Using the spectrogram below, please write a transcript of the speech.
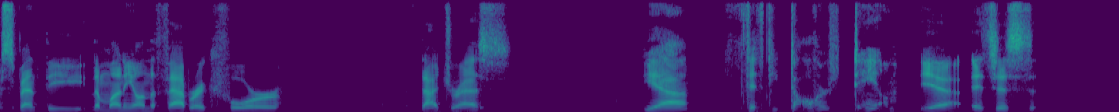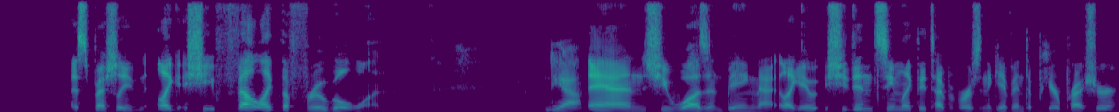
spent the the money on the fabric for that dress. Yeah, fifty dollars. Damn. Yeah, it's just, especially like she felt like the frugal one. Yeah. and she wasn't being that like it, she didn't seem like the type of person to give in to peer pressure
